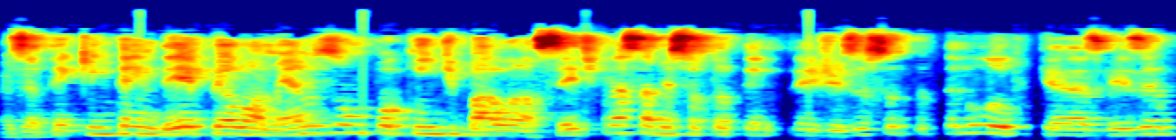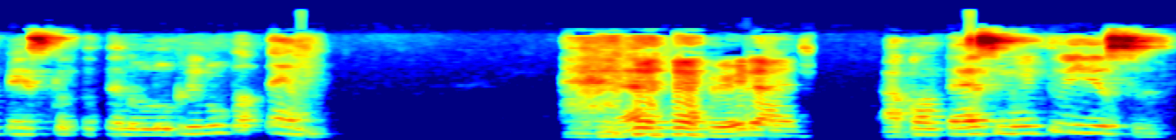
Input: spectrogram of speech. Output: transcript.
Mas eu tenho que entender pelo menos um pouquinho de balancete para saber se eu estou tendo prejuízo ou se eu estou tendo lucro. Porque às vezes eu penso que eu estou tendo lucro e não estou tendo. Né? Verdade. Acontece muito isso.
